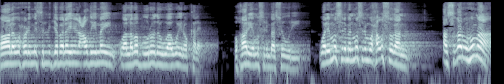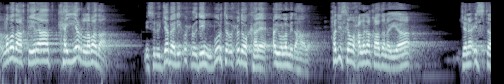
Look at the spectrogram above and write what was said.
Qaala wuxuu uhi mislu jabalayni alcadiimayn. Waa laba buuroodoo waaweyn oo kale. Bukhaariyo muslim baa soo wariyey. Walimuslimin muslim waxaa u sugan asqaruhumaa labadaa qiraad ka yar labada. Mislu jabali uxudin buurta uxudoo kale ayuu la mid ahaada. Xadiiskan waxaa laga qaadanayaa janaa'ista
